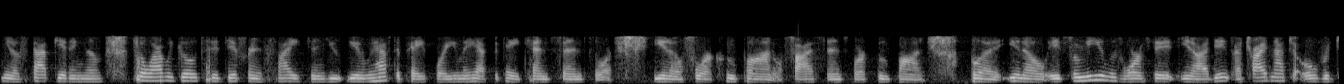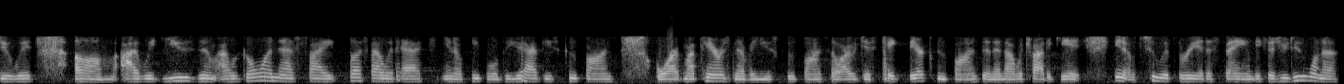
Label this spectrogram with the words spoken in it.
you know, stopped getting them. So I would go to different sites, and you you have to pay for. It. You may have to pay ten cents, or you know, for a coupon, or five cents for a coupon. But you know, it for me it was worth it. You know, I didn't. I tried not to overdo it. Um, I would use them. I would go on that site. Plus, I would ask, you know, people, do you have these coupons? Or my parents never used coupons, so I would just take their coupons, and then I would try to get, you know, two or three of the same because you do want to,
